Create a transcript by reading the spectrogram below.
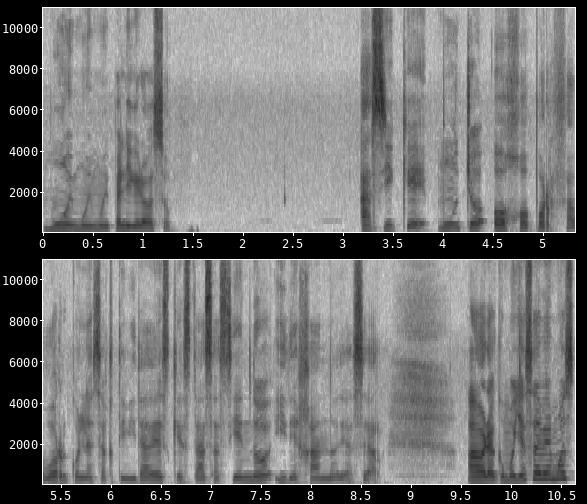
muy muy muy peligroso. Así que mucho ojo por favor con las actividades que estás haciendo y dejando de hacer. Ahora, como ya sabemos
